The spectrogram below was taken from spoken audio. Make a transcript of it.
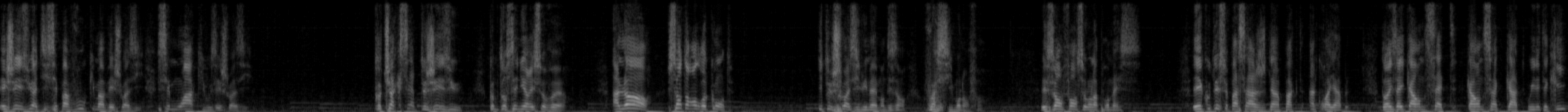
Et Jésus a dit, c'est pas vous qui m'avez choisi, c'est moi qui vous ai choisi. Quand tu acceptes Jésus comme ton Seigneur et Sauveur, alors, sans t'en rendre compte, il te choisit lui-même en disant, voici mon enfant. Les enfants selon la promesse. Et écoutez ce passage d'impact incroyable dans Isaïe 47, 45, 4, où il est écrit,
